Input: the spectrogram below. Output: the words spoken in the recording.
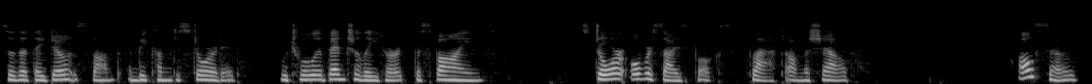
so that they don't slump and become distorted, which will eventually hurt the spines. Store oversized books flat on the shelf. Also,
